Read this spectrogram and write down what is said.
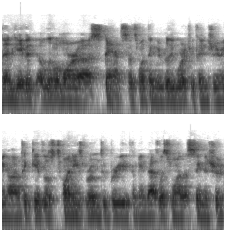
then gave it a little more uh, stance. That's one thing we really worked with engineering on to give those 20s room to breathe. I mean, that was one of the signature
